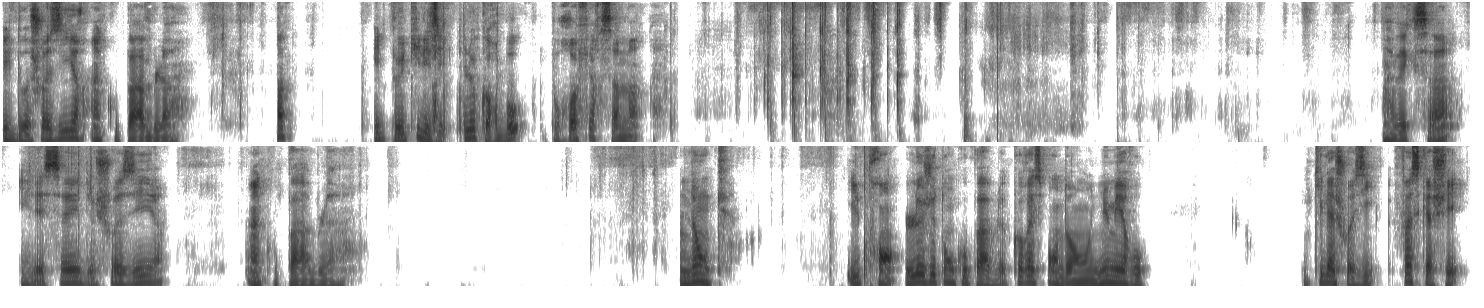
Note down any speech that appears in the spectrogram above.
il doit choisir un coupable. Il peut utiliser le corbeau pour refaire sa main. Avec ça, il essaye de choisir un coupable. Donc, il prend le jeton coupable correspondant au numéro qu'il a choisi, face cachée,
